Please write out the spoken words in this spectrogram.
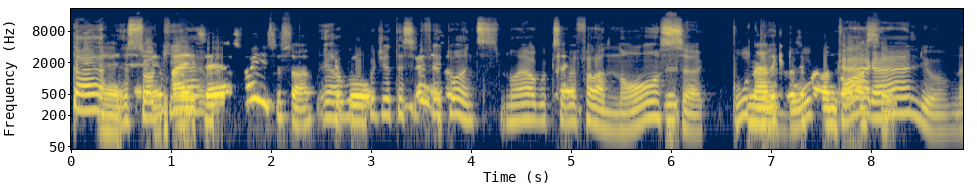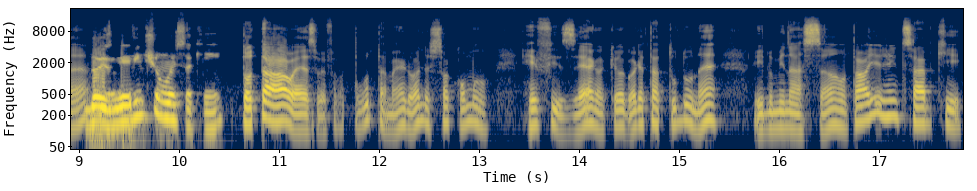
Tá, é, é só que. Mas é, é só isso, só. É tipo, algo que podia ter sido beleza. feito antes. Não é algo que você vai falar, nossa, puta Nada que do fala, caralho, né? 2021 isso aqui, hein? Total, é. Você vai falar, puta merda, olha só como refizeram aqui. Agora tá tudo, né? Iluminação e tal. E a gente sabe que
